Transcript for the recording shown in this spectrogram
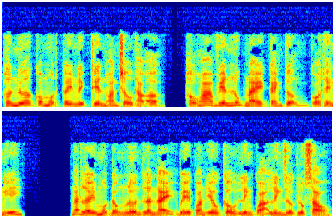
hơn nữa có một cây nghịch thiên hoàn châu thảo ở, hậu hoa viên lúc này cảnh tượng có thể nghĩ. Ngắt lấy một đống lớn lần này bế quan yêu cầu linh quả linh dược lúc sau,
